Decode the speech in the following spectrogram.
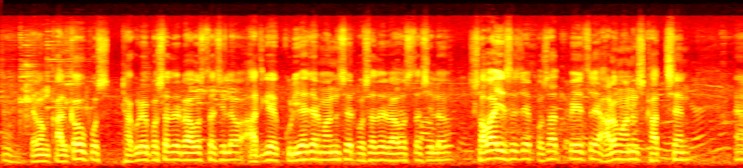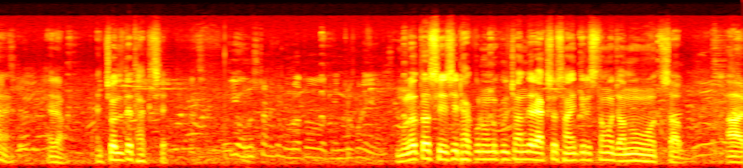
হ্যাঁ এবং কালকেও ঠাকুরের প্রসাদের ব্যবস্থা ছিল। আজকে কুড়ি হাজার মানুষের প্রসাদের ব্যবস্থা ছিল। সবাই এসেছে, প্রসাদ পেয়েছে আরও মানুষ খাচ্ছেন। হ্যাঁ এরকম চলতে থাকছে। মূলত শ্রী শ্রী ঠাকুর অনুকূল চন্দ্রের একশো সাঁত্রিশতম জন্ম মহোৎসব। আর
